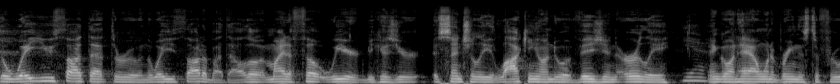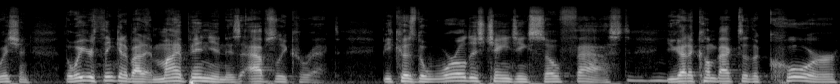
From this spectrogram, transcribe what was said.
the way you thought that through and the way you thought about that, although it might have felt weird because you're essentially locking onto a vision early Yeah. and going, "Hey, I want to bring this to fruition." The way you're thinking about it, in my opinion, is absolutely correct because the world is changing so fast. Mm-hmm. You got to come back to the core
